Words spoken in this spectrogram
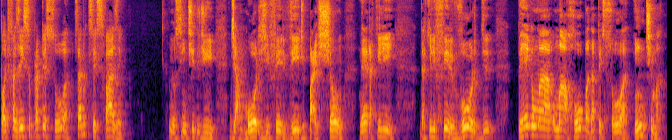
pode fazer isso para a pessoa. Sabe o que vocês fazem? no sentido de, de amor, de ferver, de paixão, né? daquele, daquele fervor. De, pega uma, uma roupa da pessoa íntima,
